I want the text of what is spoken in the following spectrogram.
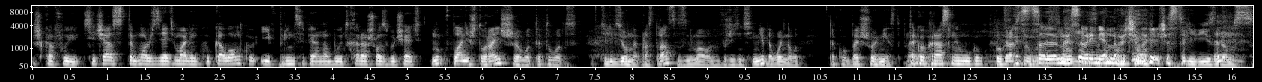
шкафы. Сейчас ты можешь взять маленькую колонку, и, в принципе, она будет хорошо звучать. Ну, в плане, что раньше вот это вот телевизионное пространство занимало в жизни семьи довольно вот такое большое место, правильно? Такой красный угол. Такой красный угол, С- да, с на телевизором. современного с человечества. телевизором, с,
